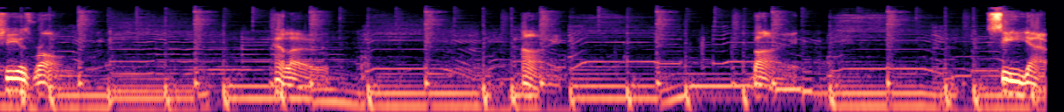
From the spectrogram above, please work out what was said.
She is wrong. Hello. Hi. Bye. See ya.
